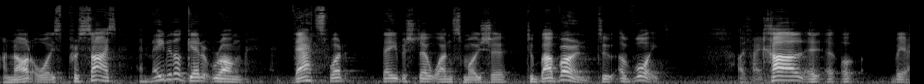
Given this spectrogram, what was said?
are not always precise, and maybe they'll get it wrong. That's what Eibishter wants Moshe to bavorn, to avoid. But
